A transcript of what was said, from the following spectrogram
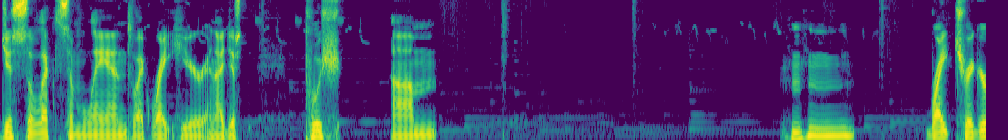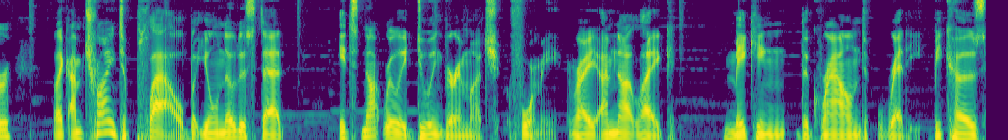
just select some land like right here and I just push um, right trigger, like I'm trying to plow, but you'll notice that it's not really doing very much for me, right? I'm not like making the ground ready because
